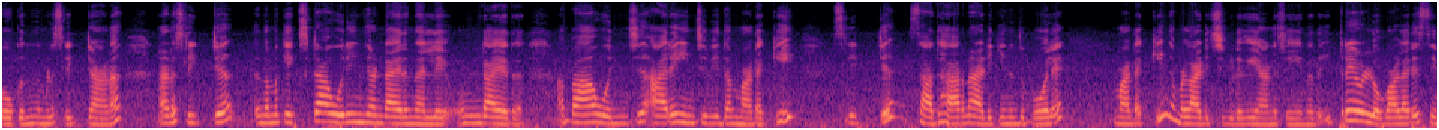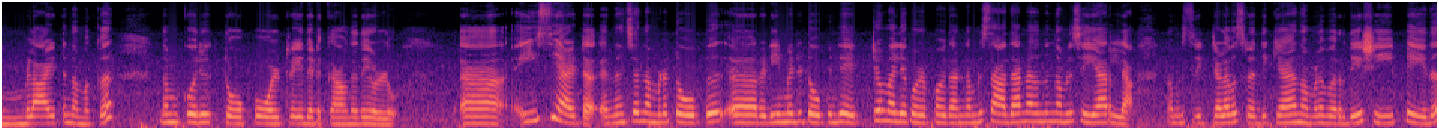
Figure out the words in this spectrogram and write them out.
പോകുന്നത് നമ്മൾ സ്ലിറ്റാണ് ആണ്. സ്ലിറ്റ് നമുക്ക് എക്സ്ട്രാ ഒരു ഇഞ്ച് ഉണ്ടായിരുന്നല്ലേ ഉണ്ടായത്. അപ്പോൾ ആ ഒഞ്ച് അര ഇഞ്ച് വീതം മടക്കി സ്ലിറ്റ് സാധാരണ അടിക്കുന്നത് പോലെ മടക്കി നമ്മൾ അടിച്ചു വിടുകയാണ് ചെയ്യുന്നത്. ഇത്രയേ ഉള്ളൂ. വളരെ സിമ്പിളായിട്ട് നമുക്ക് നമുക്കൊരു ടോപ്പ് ഓൾട്ടർ ചെയ്തെടുക്കാവുന്നതേ ഉള്ളൂ. ഈസി ആയിട്ട്. എന്ന് വെച്ചാൽ നമ്മുടെ ടോപ്പ് റെഡിമെയ്ഡ് ടോപ്പിന്റെ ഏറ്റവും വലിയ കുഴപ്പം ഇതാണ്. നമ്മൾ സാധാരണ അതൊന്നും നമ്മൾ ചെയ്യാറില്ല. നമ്മൾ സ്ലിറ്റ് അളവ് ശ്രദ്ധിക്കാതെ നമ്മൾ വെറുതെ ഷേപ്പ് ചെയ്ത്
